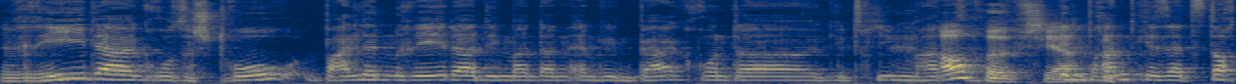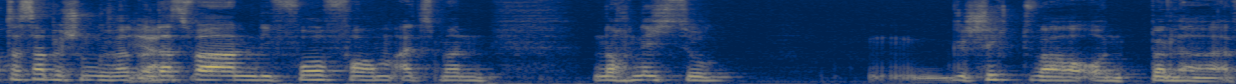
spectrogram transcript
Räder, große Strohballenräder, die man dann irgendwie einen Berg runtergetrieben hat. Auch hübsch, ja. In Brand gesetzt. Doch, das habe ich schon gehört. Ja. Und das waren die Vorformen, als man noch nicht so geschickt war und Böller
